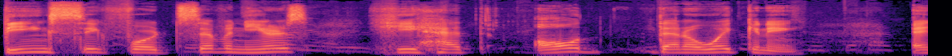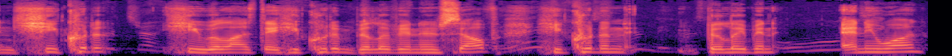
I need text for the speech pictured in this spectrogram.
being sick for seven years, he had all that awakening, and he couldn't. He realized that he couldn't believe in himself. He couldn't believe in anyone,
